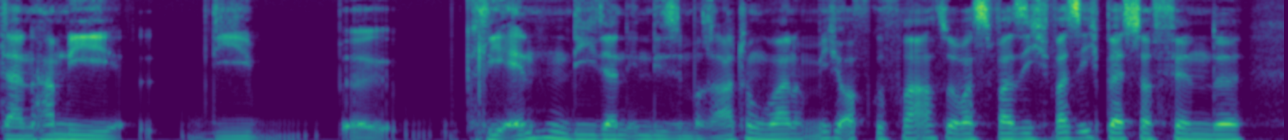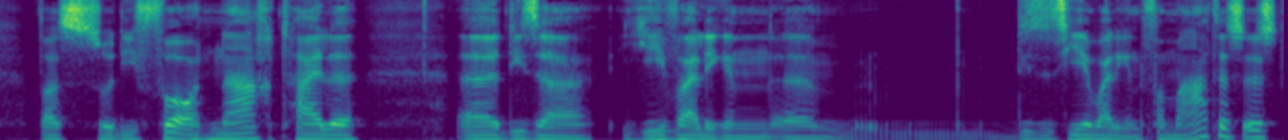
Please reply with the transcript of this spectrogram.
dann haben die, die äh, Klienten, die dann in diesen Beratungen waren, mich oft gefragt, so was, was ich, was ich besser finde, was so die Vor- und Nachteile äh, dieser jeweiligen, ähm, dieses jeweiligen Formates ist.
